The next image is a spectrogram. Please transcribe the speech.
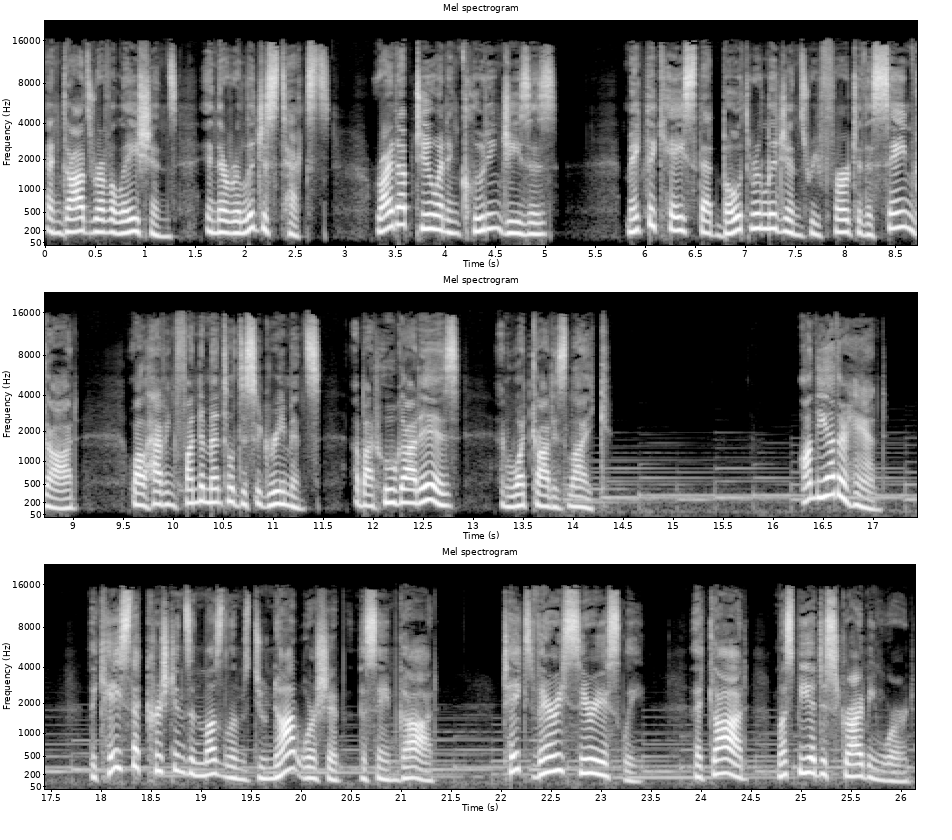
and God's revelations in their religious texts, right up to and including Jesus, make the case that both religions refer to the same God while having fundamental disagreements about who God is and what God is like. On the other hand, the case that Christians and Muslims do not worship the same God takes very seriously that God must be a describing word,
